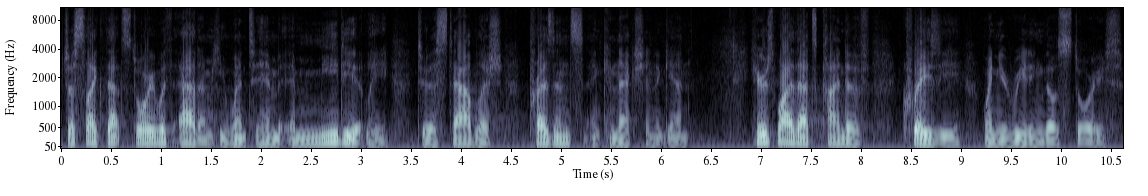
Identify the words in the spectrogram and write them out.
Just like that story with Adam, he went to him immediately to establish presence and connection again. Here's why that's kind of crazy when you're reading those stories.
